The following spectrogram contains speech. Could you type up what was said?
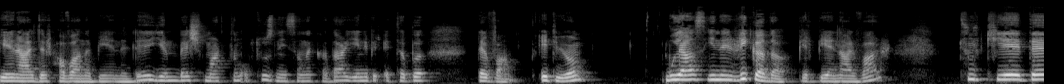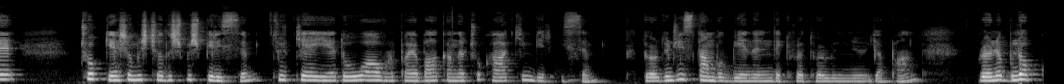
Bienaldir Havana Bienali. 25 Mart'tan 30 Nisan'a kadar yeni bir etabı devam ediyor. Bu yaz yine Riga'da bir Bienal var. Türkiye'de çok yaşamış çalışmış bir isim. Türkiye'ye, Doğu Avrupa'ya, Balkanlara çok hakim bir isim. 4. İstanbul Bienalinde küratörlüğünü yapan Rene Block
